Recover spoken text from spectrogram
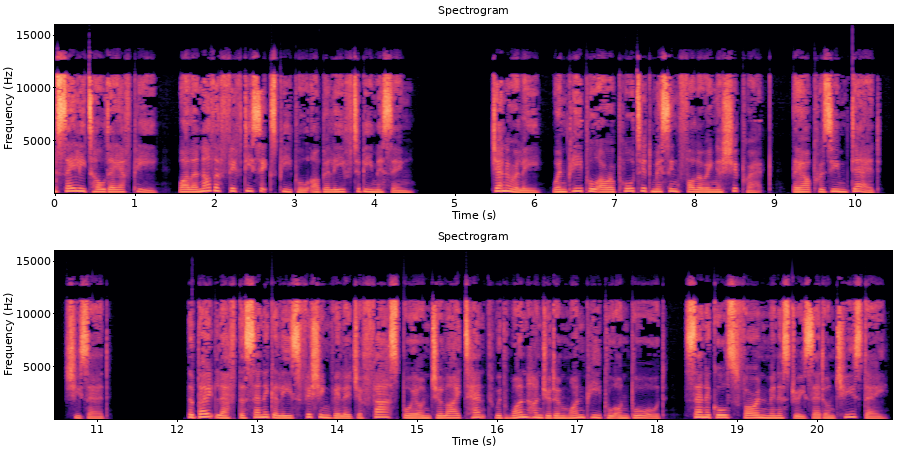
Msehli told AFP, while another 56 people are believed to be missing. Generally, when people are reported missing following a shipwreck, they are presumed dead, she said. The boat left the Senegalese fishing village of Fass-Boye on July 10 with 101 people on board, Senegal's foreign ministry said on Tuesday,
